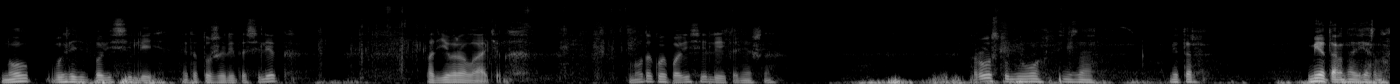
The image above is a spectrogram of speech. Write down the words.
но выглядит повеселее. Это тоже Elite Select под Евролайтинг. Ну, такой повеселее, конечно. Рост у него, не знаю, метр, метр, наверное.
